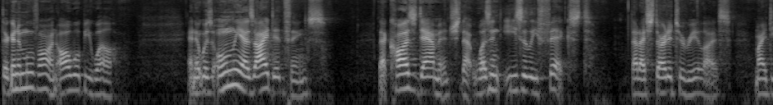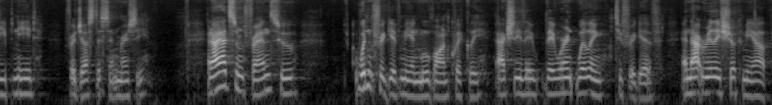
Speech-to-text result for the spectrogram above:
They're going to move on. All will be well. And it was only as I did things that caused damage that wasn't easily fixed that I started to realize my deep need for justice and mercy. And I had some friends who wouldn't forgive me and move on quickly. Actually, they, they weren't willing to forgive. And that really shook me up.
